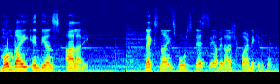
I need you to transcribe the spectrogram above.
मुंबई इंडियंस आला रे नेक्स्ट नाइन स्पोर्ट्स डेस्क से अभिलाष पांडे की रिपोर्ट।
